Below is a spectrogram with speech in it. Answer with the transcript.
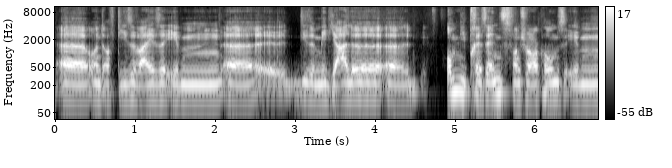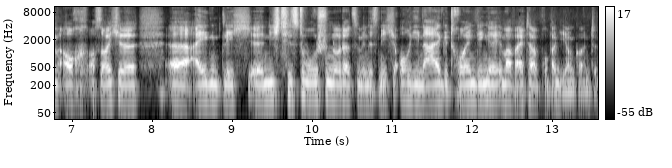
äh, und auf diese Weise eben äh, diese mediale äh, Omnipräsenz von Sherlock Holmes eben auch, auch solche äh, eigentlich äh, nicht historischen oder zumindest nicht originalgetreuen Dinge immer weiter propagieren konnte.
